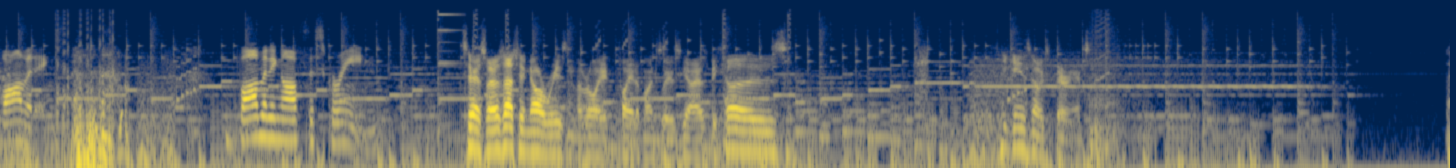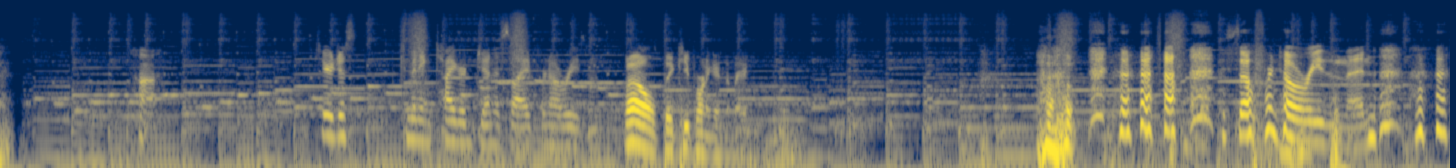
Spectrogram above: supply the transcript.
vomiting. vomiting off the screen. Seriously, there's actually no reason to really fight a bunch of these guys because he gains no experience. Huh. So you're just committing tiger genocide for no reason. Well, they keep running into me. so for no reason then.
